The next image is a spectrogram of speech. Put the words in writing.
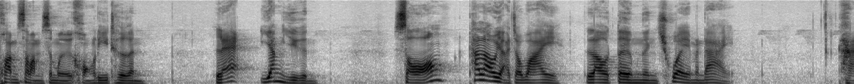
ความสม่ำเสมอของรีเทิร์นและยั่งยืน 2. ถ้าเราอยากจะไวเราเติมเงินช่วยมันได้ หา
